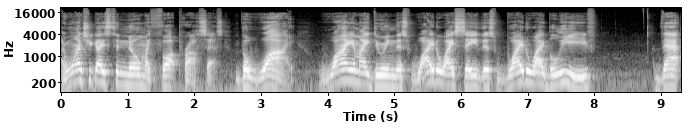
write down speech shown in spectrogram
I want you guys to know my thought process, the why. Why am I doing this? Why do I say this? Why do I believe that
